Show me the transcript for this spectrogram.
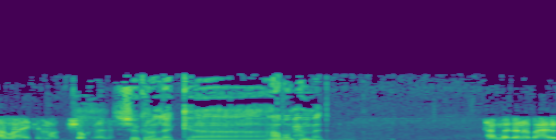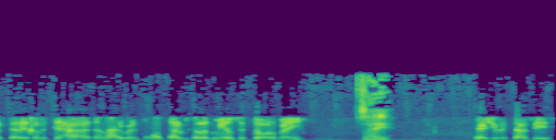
الله. يكرمك. شكرا لك. شكرا لك. آه، ها أبو محمد. محمد أنا بعرف تاريخ الاتحاد أنا عارف الاتحاد 1346 صحيح. هجري التأسيس.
